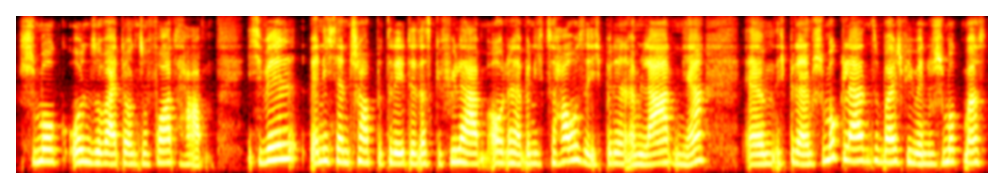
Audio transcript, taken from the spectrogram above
Schmuck und so weiter und so fort haben. Ich will, wenn ich deinen Shop betrete, das Gefühl haben, oh, daher bin ich zu Hause, ich bin in einem Laden, ja. Ähm, ich bin in einem Schmuckladen zum Beispiel, wenn du Schmuck machst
